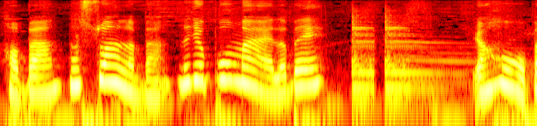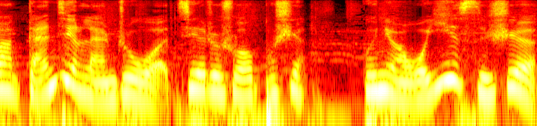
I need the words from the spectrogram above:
好吧，那算了吧，那就不买了呗。”然后我爸赶紧拦住我，接着说：“不是，闺女，我意思是，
